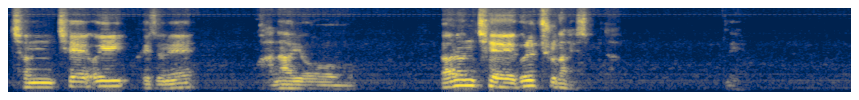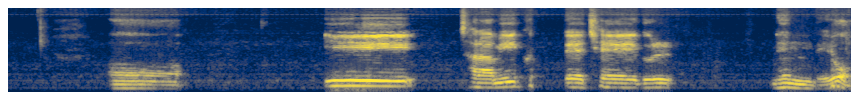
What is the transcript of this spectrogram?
전체의 회전에 관하여 라는 책을 출간했습니다. 네. 어, 이 사람이 그때 책을 냈는데요.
